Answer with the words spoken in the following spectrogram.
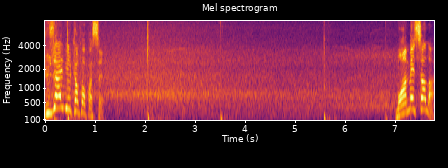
Güzel bir kafa pası. Muhammed Salah.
